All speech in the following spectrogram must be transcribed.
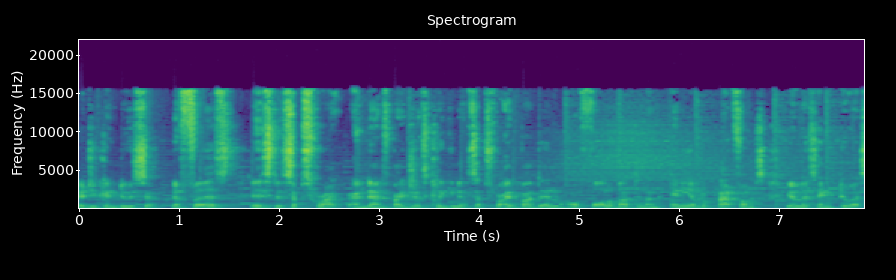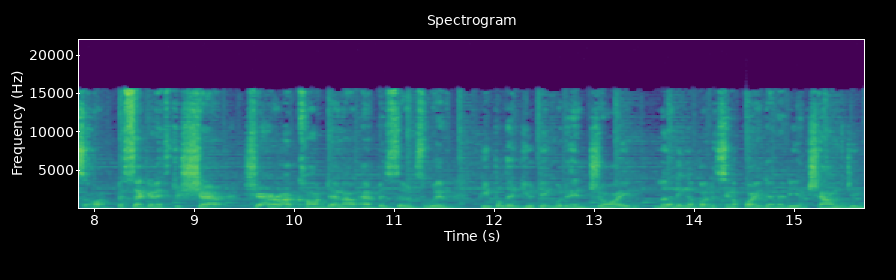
that you can do so. The first is to subscribe, and that's by just clicking the subscribe button or follow button on any of the platforms you're listening to us on. The second is to share. Share our content, our episodes with people that you think would enjoy learning about the Singapore identity and challenging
